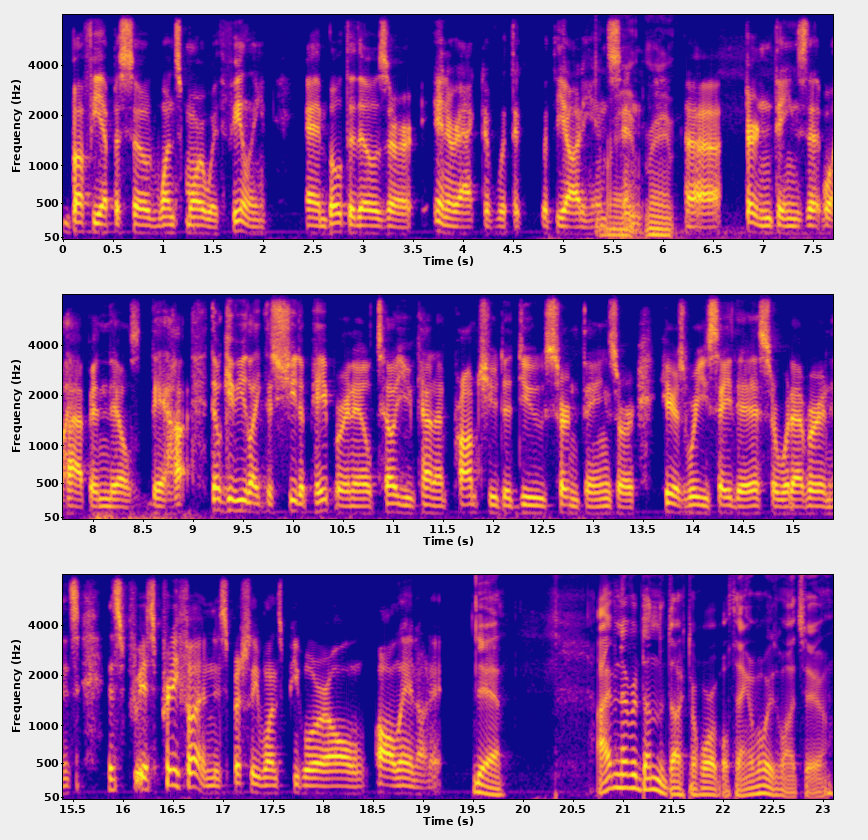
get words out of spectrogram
Buffy episode once more with feeling, and both of those are interactive with the with the audience Right, and right. uh, certain things that will happen. They'll they ha- they'll give you like this sheet of paper and it'll tell you kind of prompt you to do certain things or here's where you say this or whatever. And it's it's it's pretty fun, especially once people are all all in on it. Yeah. I've never done the Doctor Horrible thing. I've always wanted to.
